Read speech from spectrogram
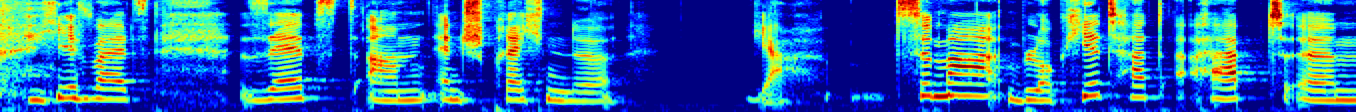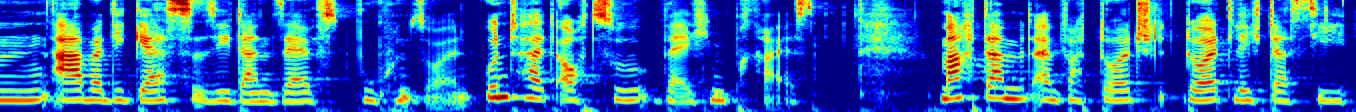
jeweils selbst ähm, entsprechende ja, Zimmer blockiert hat, habt, ähm, aber die Gäste sie dann selbst buchen sollen und halt auch zu welchem Preis. Macht damit einfach deut deutlich, dass sie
